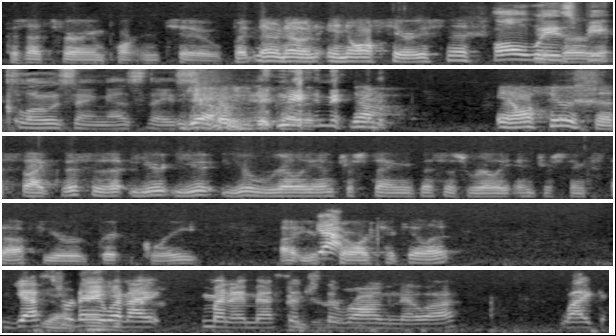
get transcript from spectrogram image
because that's very important too. But no, no. In all seriousness, Always you're be closing, as they say. Yeah, always be closing. no. In all seriousness, like this is a, you're you, you're really interesting. This is really interesting stuff. You're great. great. Uh, you're Yeah. so articulate. Yesterday Thank when. I when I messaged the wrong Noah, like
